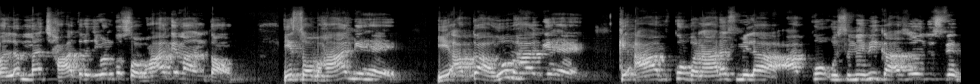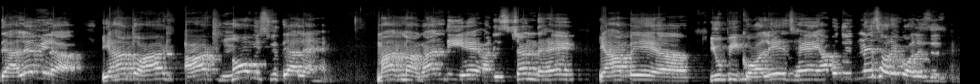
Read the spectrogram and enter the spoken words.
मतलब मैं छात्र जीवन को सौभाग्य मानता हूँ। ये सौभाग्य है, ये आपका अहोभाग्य है कि आपको बनारस मिला, आपको उसमें भी काशी विश्वविद्यालय मिला। यहाँ तो आठ आठ, नौ विश्वविद्यालय हैं। महात्मा गांधी है हरिश्चंद है, यहाँ पे यूपी कॉलेज है, यहाँ पे तो इतने सारे कॉलेजेस हैं।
